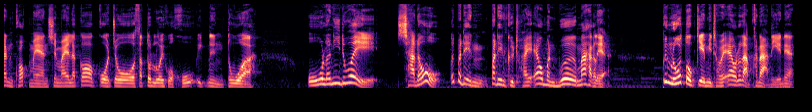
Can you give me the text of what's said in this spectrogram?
ท่านคร็อกแมนใช่ไหมแล้วก็โกโจสตว์ตัวรวยหัวคุอีกหนึ่งตัว โอ้แล้วนี่ด้วยชาโดว์เอ้ยประเด็นประเด็นคือทริเอลมันเวอร์มากเลยอะเพิ่งรู้ว่าตัวเกมมีทริเอลระดับขนาดนี้เนี่ย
